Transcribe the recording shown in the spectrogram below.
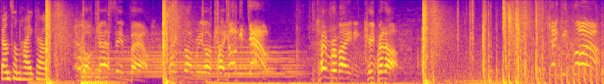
Found some high cow. You've got gas inbound. Take Safe zone relocated. Target down! Ten remaining. Keep it up. Taking fire!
